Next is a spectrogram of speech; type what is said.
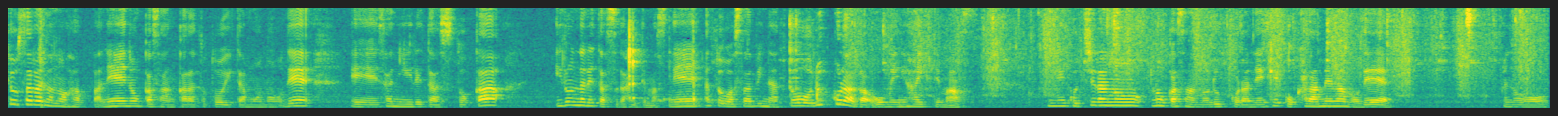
今日サラダの葉っぱね農家さんから届いたもので、えーサニーレタスとかいろんなレタスが入ってますね。あとわさび菜とルッコラが多めに入ってます。でね、こちらの農家さんのルッコラね結構辛めなのであの、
